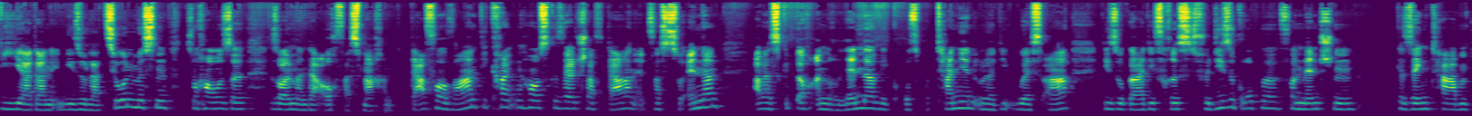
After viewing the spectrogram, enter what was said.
die ja dann in Isolation müssen zu Hause? Soll man da auch was machen? Davor warnt die Krankenhausgesellschaft daran, etwas zu ändern. Aber es gibt auch andere Länder wie Großbritannien oder die USA, die sogar die Frist für diese Gruppe von Menschen gesenkt haben,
